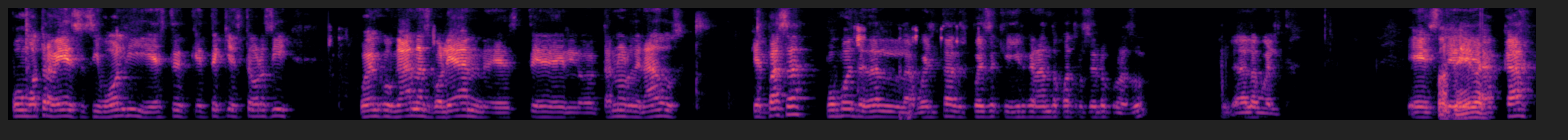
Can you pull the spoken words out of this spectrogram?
pum, otra vez Siboldi. Este, este, este ahora sí juegan con ganas, golean, este, lo- están ordenados. ¿Qué pasa? Pumas le da la vuelta después de que ir ganando 4-0 Cruz Azul. Le da la vuelta. Este, Pues acá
